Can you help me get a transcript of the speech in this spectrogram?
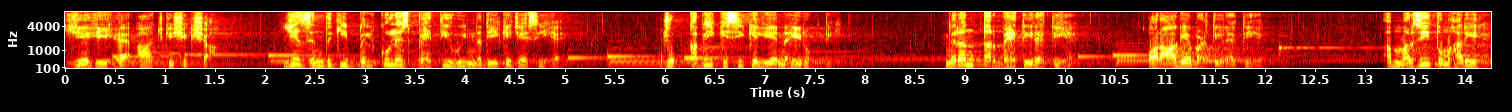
यही है आज की शिक्षा। ये ज़िंदगी बिल्कुल इस बहती हुई नदी के जैसी है, जो कभी किसी के लिए नहीं रुकती। निरंतर बहती रहती है और आगे बढ़ती रहती है। अब मर्ज़ी तुम्हारी है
